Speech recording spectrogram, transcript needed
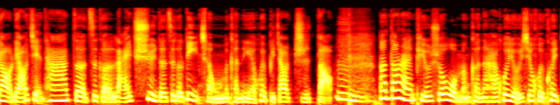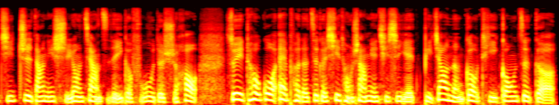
要了解它的这个来去的这个历程，我们可能也会比较知道。嗯，那当然，比如说我们可能还会有一些回馈机制，当你使用这样子的一个服务的时候，所以透过 App 的这个系统上面，其实也比较能够提供这个。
